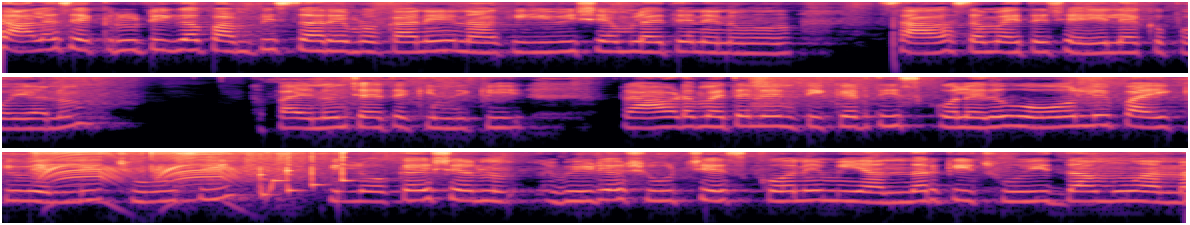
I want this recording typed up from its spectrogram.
చాలా సెక్యూరిటీగా పంపిస్తారేమో కానీ నాకు ఈ విషయంలో అయితే నేను సాహసం అయితే చేయలేకపోయాను. పైనుంచి అయితే కిందికి రావడం అయితే నేను టికెట్ తీసుకోలేదు. ఓన్లీ పైకి వెళ్ళి చూసి ఈ లొకేషన్ వీడియో షూట్ చేసుకొని మీ అందరికీ చూయిద్దాము అన్న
